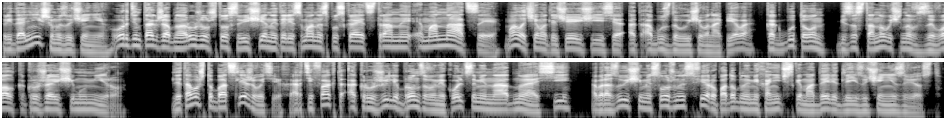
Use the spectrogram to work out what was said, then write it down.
При дальнейшем изучении Орден также обнаружил, что священный талисман испускает странные эманации, мало чем отличающиеся от обуздывающего напева, как будто он безостановочно взывал к окружающему миру. Для того, чтобы отслеживать их, артефакт окружили бронзовыми кольцами на одной оси, образующими сложную сферу, подобную механической модели для изучения звезд.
